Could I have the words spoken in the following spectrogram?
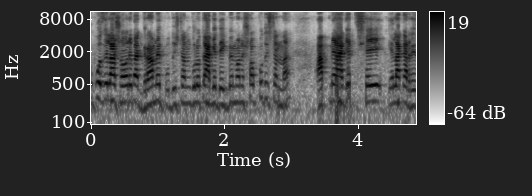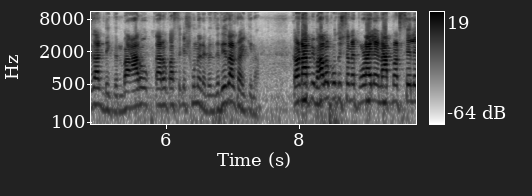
উপজেলা, শহরে বা গ্রামের প্রতিষ্ঠানগুলোতে আগে দেখবেন মানে সব প্রতিষ্ঠান না, আপনি আগে সেই এলাকার রেজাল্ট দেখবেন বা আরও কারও কাছ থেকে শুনে নেবেন যে রেজাল্ট হয় কিনা। কারণ আপনি ভালো প্রতিষ্ঠানে পড়াইলেন, আপনার ছেলে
